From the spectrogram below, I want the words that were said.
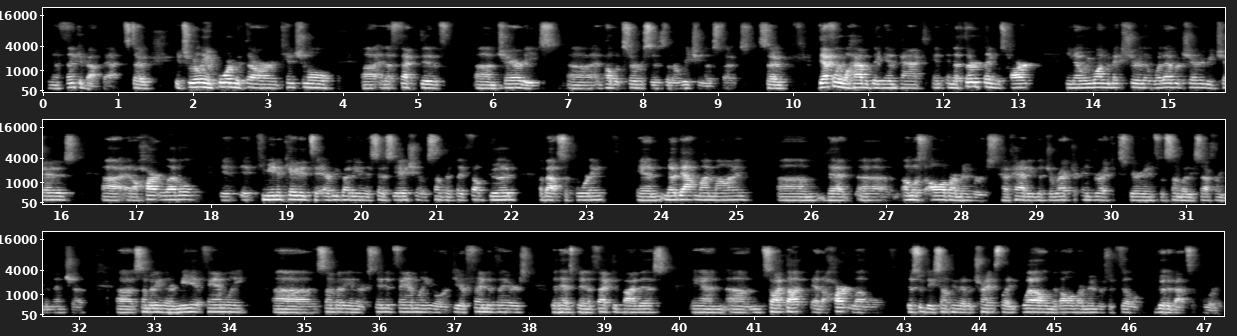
You know, think about that. So it's really important that there are intentional uh, and effective um, charities uh, and public services that are reaching those folks. So definitely will have a big impact. And, and the third thing was heart. You know, we wanted to make sure that whatever charity we chose uh, at a heart level, it, it communicated to everybody in the association. It was something that they felt good about supporting. And no doubt in my mind um, that uh, almost all of our members have had either direct or indirect experience with somebody suffering dementia, uh, somebody in their immediate family, uh, somebody in their extended family, or a dear friend of theirs that has been affected by this. And um, so I thought at a heart level, this would be something that would translate well and that all of our members would feel good about supporting.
